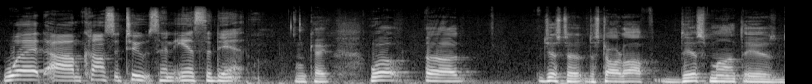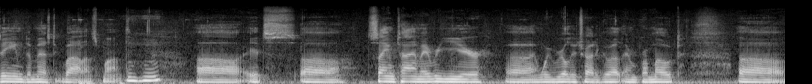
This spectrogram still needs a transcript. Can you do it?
what um, constitutes an incident. Okay. Well, uh, just to, to, start off, this month is deemed Domestic Violence Month. Mm -hmm. uh, it's uh, same time every year, uh, and we really try to go out there and promote uh,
